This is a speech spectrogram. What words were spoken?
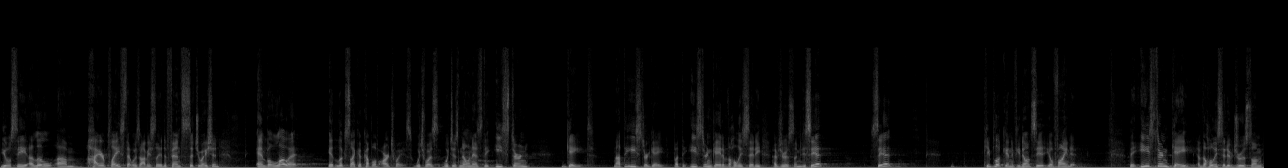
you'll see a little um, higher place that was obviously a defense situation. And below it it looks like a couple of archways, which, was, which is known as the Eastern Gate. Not the Easter Gate, but the Eastern Gate of the holy city of Jerusalem. Do you see it? See it? Keep looking. If you don't see it, you'll find it. The eastern gate of the holy city of Jerusalem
